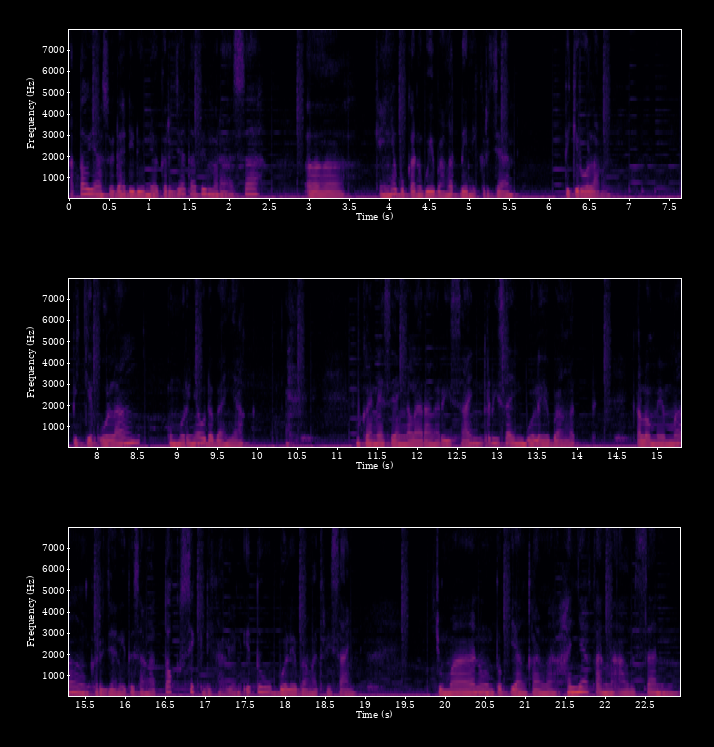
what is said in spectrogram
atau yang sudah di dunia kerja tapi merasa uh, kayaknya bukan gue banget deh nih kerjaan. Pikir ulang. Pikir ulang umurnya udah banyak. Bukannya saya ngelarang resign resign boleh banget. Kalau memang kerjaan itu sangat toksik di kalian itu boleh banget resign. Cuman untuk yang karena hanya karena alasan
